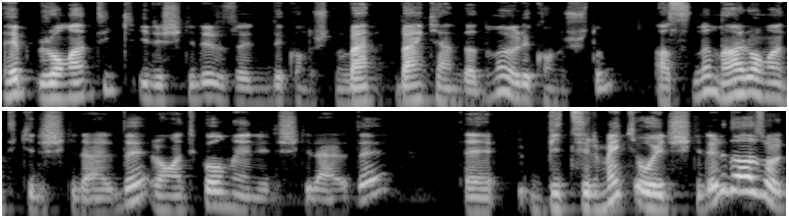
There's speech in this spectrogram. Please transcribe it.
Hep romantik ilişkiler üzerinde konuştum. Ben ben kendi adıma öyle konuştum. Aslında non romantik ilişkilerde, romantik olmayan ilişkilerde e, bitirmek o ilişkileri daha zor.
